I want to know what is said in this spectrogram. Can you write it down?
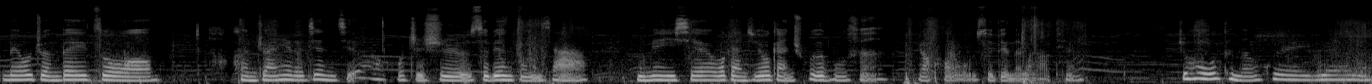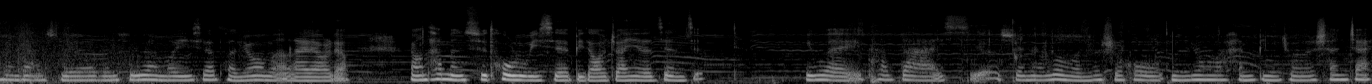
没有准备做很专业的见解，我只是随便读一下里面一些我感觉有感触的部分，然后随便的聊聊天。之后我可能会约武汉大学文学院的一些朋友们来聊聊，让他们去透露一些比较专业的见解，因为他在写学年论文的时候引用了韩炳哲的《山寨》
